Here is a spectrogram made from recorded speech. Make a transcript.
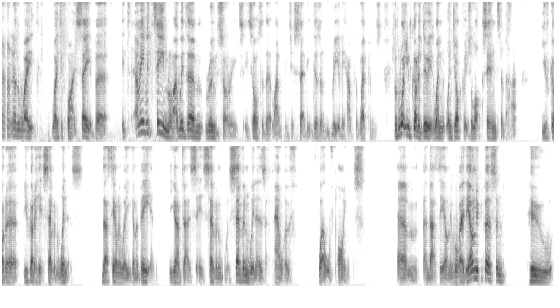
I don't know the way way to quite say it, but it's. I mean, with Thiem like with um Ruud, sorry, it's it's also that like we just said, he doesn't really have the weapons. Because what you've got to do is when when Djokovic locks into that, you've got to you've got to hit seven winners. That's the only way you're going to beat him. You're going to have to hit seven seven winners out of twelve points, um, and that's the only way. The only person who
